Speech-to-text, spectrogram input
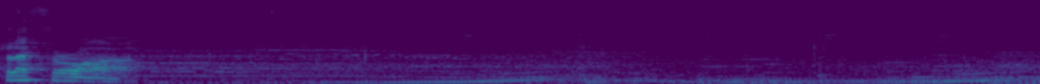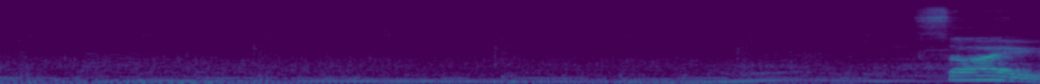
Plethora. So,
